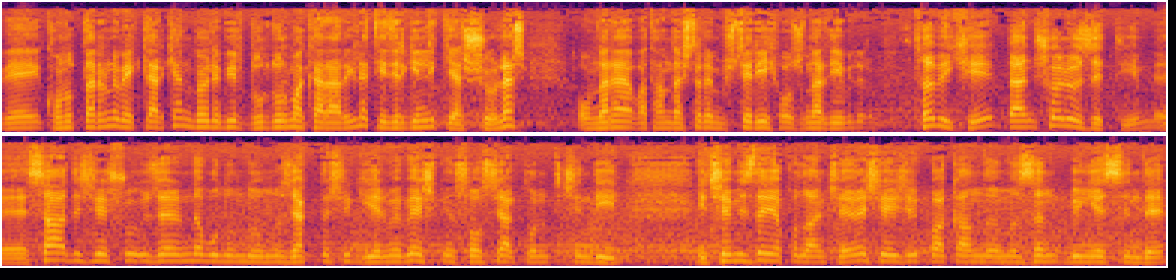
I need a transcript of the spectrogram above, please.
ve konutlarını beklerken böyle bir durdurma kararıyla tedirginlik yaşıyorlar. Onlara vatandaşlara müşterih olsunlar diyebilir miyiz? Tabii ki ben şöyle özetleyeyim. Ee, sadece şu üzerinde bulunduğumuz yaklaşık 25 bin sosyal konut için değil, ilçemizde yapılan Çevre Şehircilik Bakanlığımızın bünyesinde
